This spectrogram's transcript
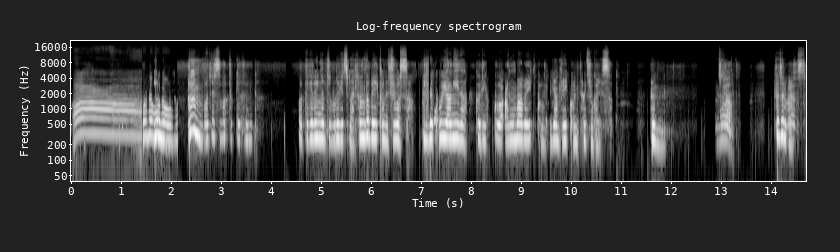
아, 보다 보다 오버. 흠, 어쩔 수밖에 없겠습니다. 어떻게 된 건지 모르겠지만 천사 베이컨을 주웠어. 이제 고양이나 그리고 악마 베이컨, 그냥 베이컨 찾으러 가야겠어. 흠, 뭐야? 찾으러 가야겠어.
